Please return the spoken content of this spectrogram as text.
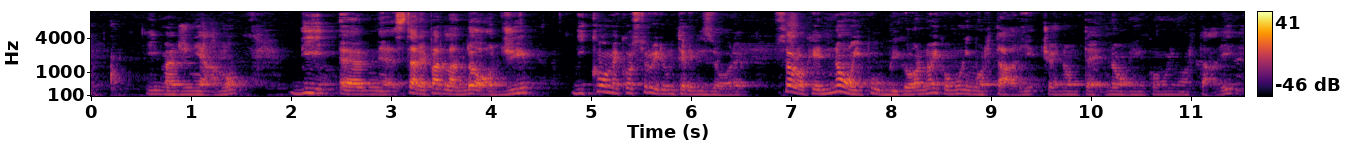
immaginiamo di ehm, stare parlando oggi di come costruire un televisore. Solo che noi pubblico, noi comuni mortali, cioè non te, noi comuni mortali,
